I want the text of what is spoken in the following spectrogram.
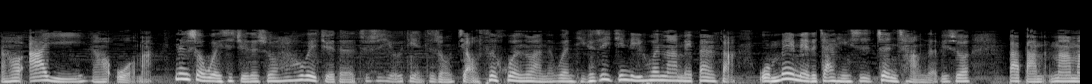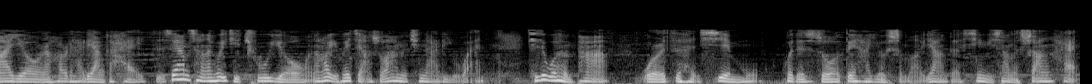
然后阿姨，然后我嘛。那个时候我也是觉得说，他会不会觉得就是有点这种角色混乱的问题？可是已经离婚了，没办法。我妹妹的家庭是正常的，比如说爸爸妈妈有，然后两两个孩子，所以他们常常会一起出游，然后也会讲说他们去哪里玩。其实我很怕我儿子很羡慕。或者是说对他有什么样的心理上的伤害，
